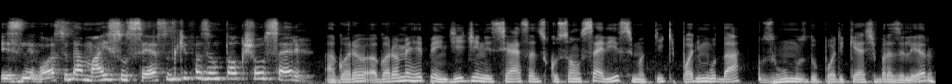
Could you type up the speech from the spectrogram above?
esse negócio dá mais sucesso do que fazer um talk show sério. Agora, agora eu me arrependi de iniciar essa discussão seríssima aqui que pode mudar os rumos do podcast brasileiro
